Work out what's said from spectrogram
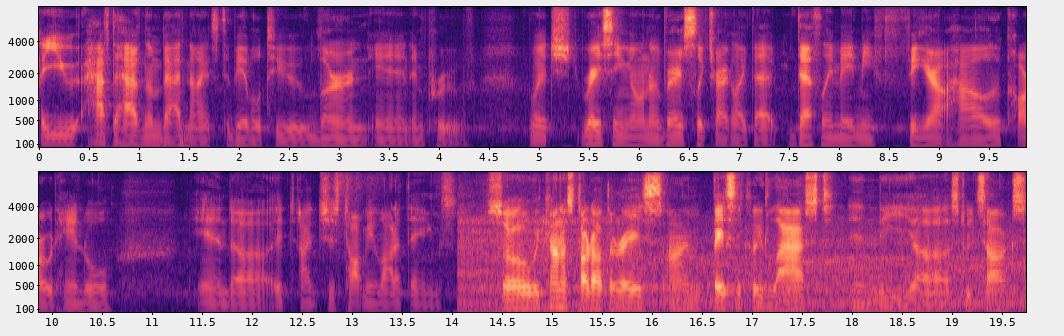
you have to have them bad nights to be able to learn and improve. Which racing on a very slick track like that definitely made me figure out how the car would handle, and uh, it I just taught me a lot of things. So we kind of start out the race. I'm basically last in the uh, street stocks.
